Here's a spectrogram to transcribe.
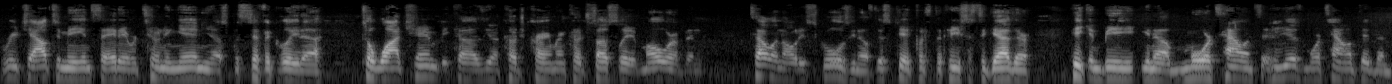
reach out to me and say they were tuning in, you know, specifically to to watch him because you know Coach Kremer and Coach Susley at Moeller have been telling all these schools, you know, if this kid puts the pieces together, he can be, you know, more talented. He is more talented than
